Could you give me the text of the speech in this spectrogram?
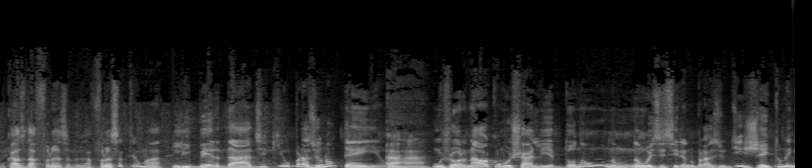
o caso da França, por exemplo, a França tem uma liberdade que o Brasil não tem. Um, Aham. um jornal como o Charlie Hebdo não, não, não existiria no Brasil de jeito nenhum,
